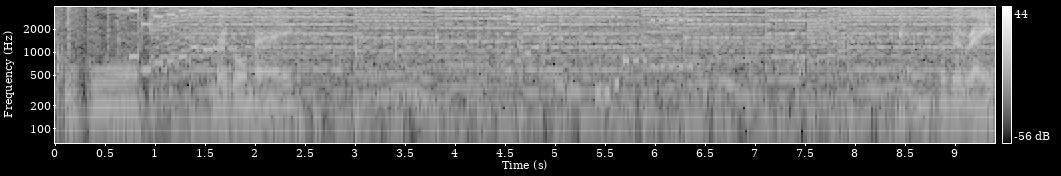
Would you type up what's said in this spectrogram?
cool, cool. Another golden egg. Alright, we go right.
